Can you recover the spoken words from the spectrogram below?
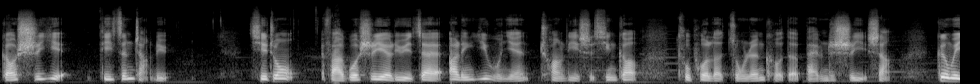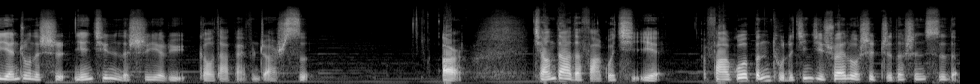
高失业、低增长率。其中，法国失业率在2015年创历史新高，突破了总人口的百分之十以上。更为严重的是，年轻人的失业率高达百分之二十四。二，强大的法国企业，法国本土的经济衰落是值得深思的。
